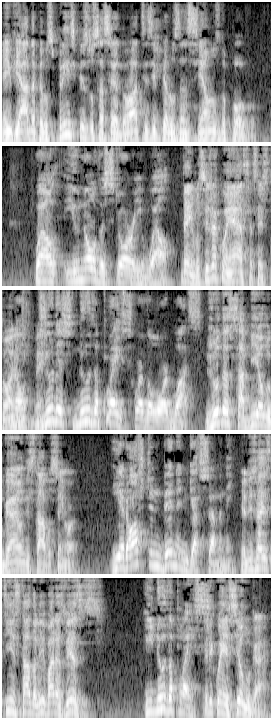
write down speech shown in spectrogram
enviada pelos príncipes dos sacerdotes e pelos anciãos do povo. Well, you know the story well. Bem, você já conhece essa You história know, muito bem. Judas knew the place where the Lord was. Judas sabia o lugar onde estava o Senhor. He had often been in Gethsemane. Ele já tinha estado ali várias vezes. He knew the place. Ele conhecia o lugar.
